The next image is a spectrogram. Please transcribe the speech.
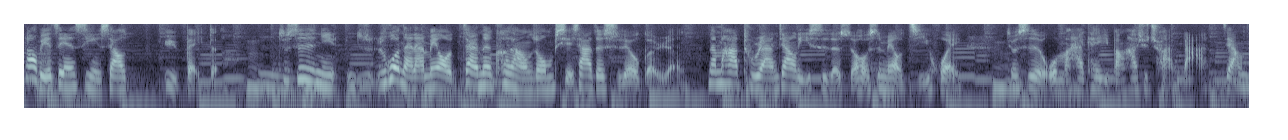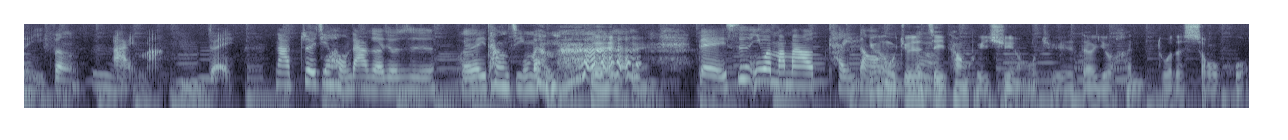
道别这件事情是要。预备的，嗯，就是你如果奶奶没有在那课堂中写下这十六个人，那么她突然这样离世的时候是没有机会，就是我们还可以帮她去传达这样的一份爱嘛，嗯，对。那最近洪大哥就是回了一趟金门嘛，对对。对，是因为妈妈要开刀。因为我觉得这一趟回去啊，我觉得有很多的收获。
